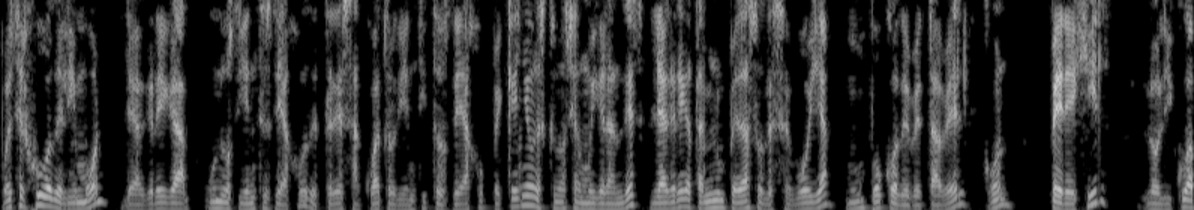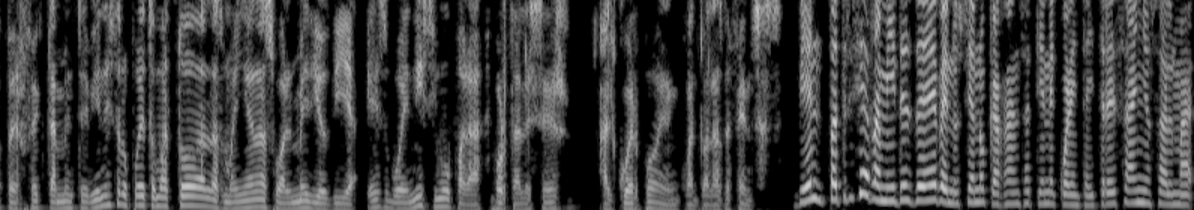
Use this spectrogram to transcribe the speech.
Puede ser jugo de limón, le agrega unos dientes de ajo, de 3 a 4 dientitos de ajo pequeños, que no sean muy grandes, le agrega también un pedazo de cebolla, un poco de betabel con perejil, lo licúa perfectamente bien y se lo puede tomar todas las mañanas o al mediodía. Es buenísimo para fortalecer al cuerpo en cuanto a las defensas. Bien, Patricia Ramírez de Venustiano Carranza tiene 43 años, Alma.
